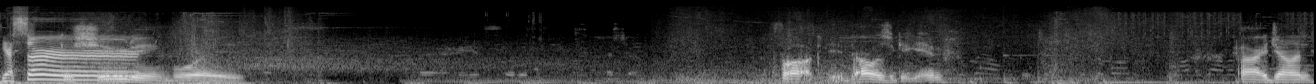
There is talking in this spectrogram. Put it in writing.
Yes, sir. Good shooting, boys. Fuck, dude. That was a good game. Alright, John.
